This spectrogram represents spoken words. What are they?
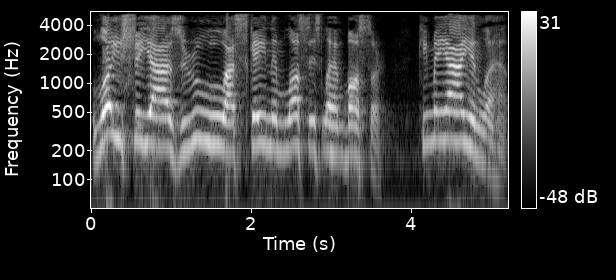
Loy sheyazru askenim losis lehem basar. Ki meyayin lehem.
